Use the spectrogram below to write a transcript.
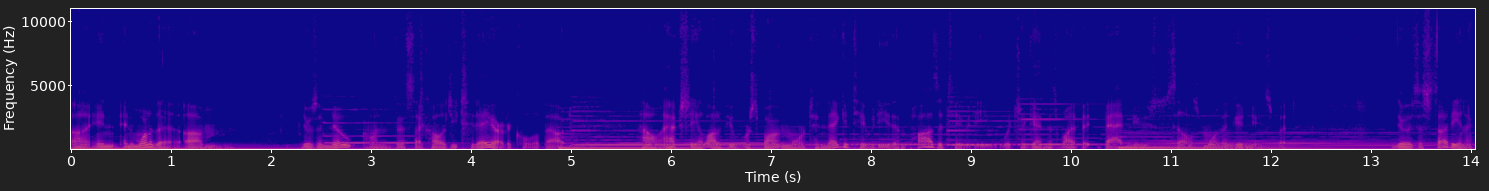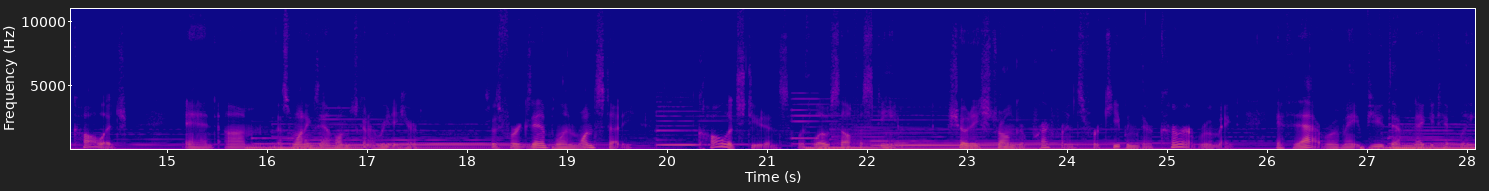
uh, in, in one of the, um, there's a note on the Psychology Today article about how actually a lot of people respond more to negativity than positivity, which again is why bad news sells more than good news. But there was a study in a college, and um, that's one example. I'm just going to read it here says, for example, in one study, college students with low self esteem showed a stronger preference for keeping their current roommate if that roommate viewed them negatively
